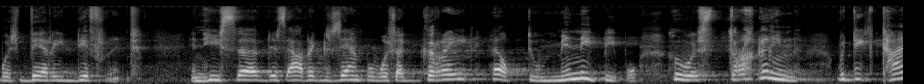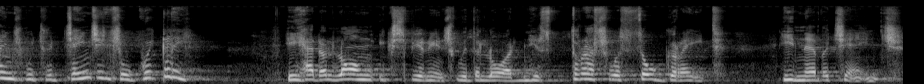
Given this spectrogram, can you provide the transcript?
was very different, and he served as our example, was a great help to many people who were struggling with these times which were changing so quickly. He had a long experience with the Lord, and his trust was so great. He never changed.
